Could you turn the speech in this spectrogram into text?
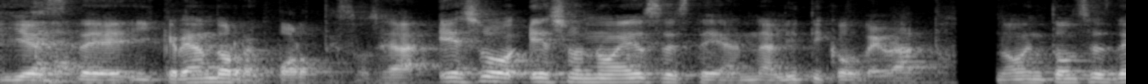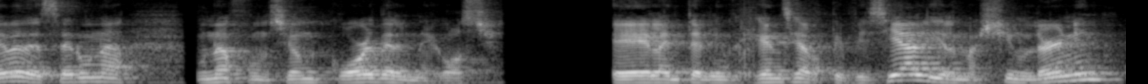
y, este, y creando reportes. O sea, eso, eso no es este, analítico de datos, ¿no? Entonces debe de ser una, una función core del negocio. Eh, la inteligencia artificial y el machine learning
